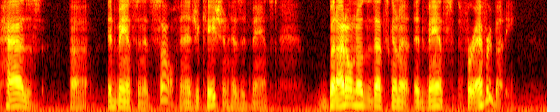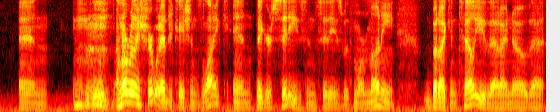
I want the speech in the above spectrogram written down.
has uh, advanced in itself and education has advanced. But I don't know that that's going to advance for everybody. And I'm not really sure what education's like in bigger cities and cities with more money, but I can tell you that I know that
